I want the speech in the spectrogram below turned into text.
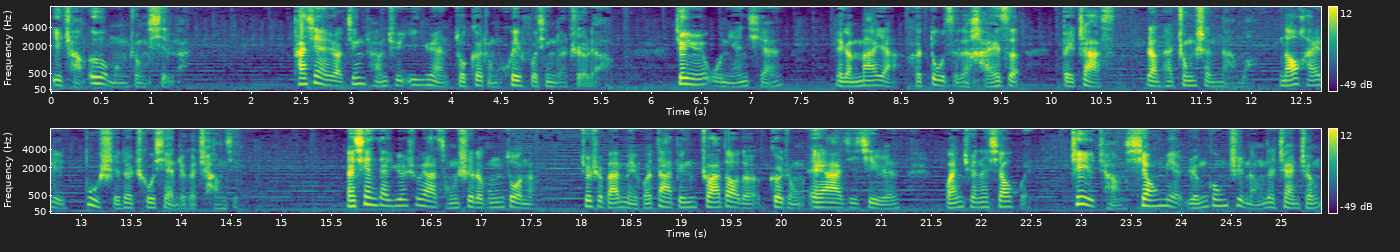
一场噩梦中醒来。他现在要经常去医院做各种恢复性的治疗，就因为五年前那个玛雅和肚子的孩子被炸死，让他终身难忘。脑海里不时地出现这个场景。那现在约书亚从事的工作呢，就是把美国大兵抓到的各种 AR 机器人完全的销毁。这一场消灭人工智能的战争，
